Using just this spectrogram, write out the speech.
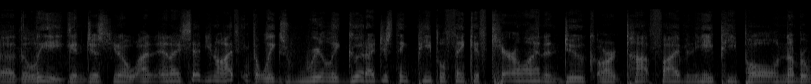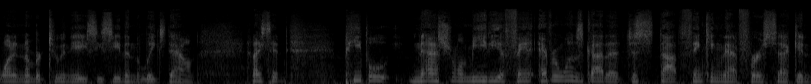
uh, the league and just you know I, and I said you know I think the league's really good. I just think people think if Carolina and Duke aren't top five in the AP poll and number one and number two in the ACC then the league's down. And I said people national media fan everyone's got to just stop thinking that for a second.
